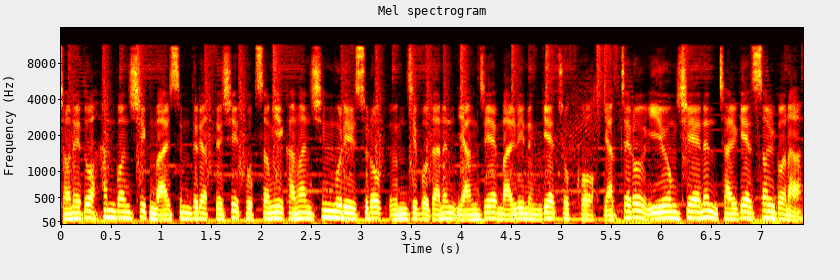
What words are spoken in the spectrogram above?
전에도 한 번씩 말씀드렸듯이 독성이 강한 식물일수록 음지보다는 양지에 말리는 게 좋고 약재로 이용 시에는 잘게 썰거나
